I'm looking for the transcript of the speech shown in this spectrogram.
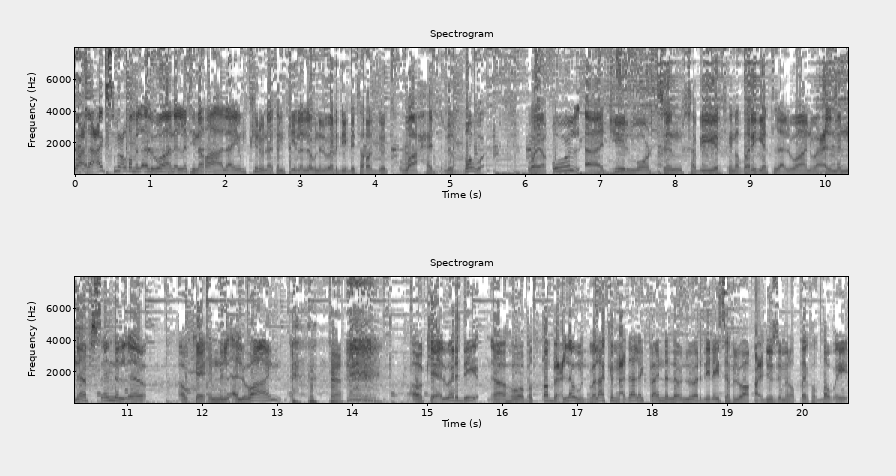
وعلى عكس معظم الألوان التي نراها لا يمكننا تمثيل اللون الوردي بتردد واحد للضوء. ويقول جيل مورتن خبير في نظرية الألوان وعلم النفس أن ال- okay أن الألوان. أوكي الوردي آه، هو بالطبع لون ولكن مع ذلك فإن اللون الوردي ليس في الواقع جزء من الطيف الضوئي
